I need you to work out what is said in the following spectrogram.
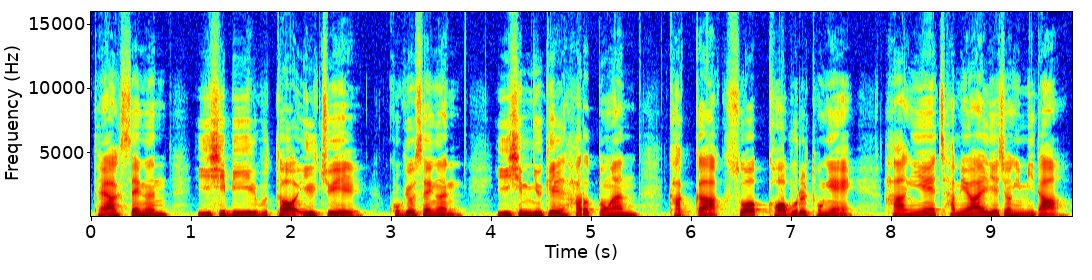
대학생은 22일부터 일주일, 고교생은 26일 하루 동안 각각 수업 거부를 통해 항의에 참여할 예정입니다.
